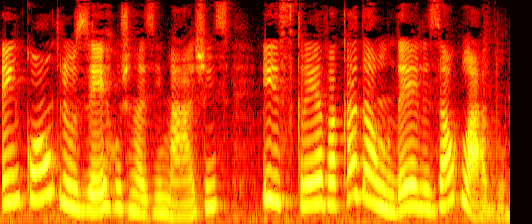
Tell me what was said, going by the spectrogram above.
encontre os erros nas imagens e escreva cada um deles ao lado.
